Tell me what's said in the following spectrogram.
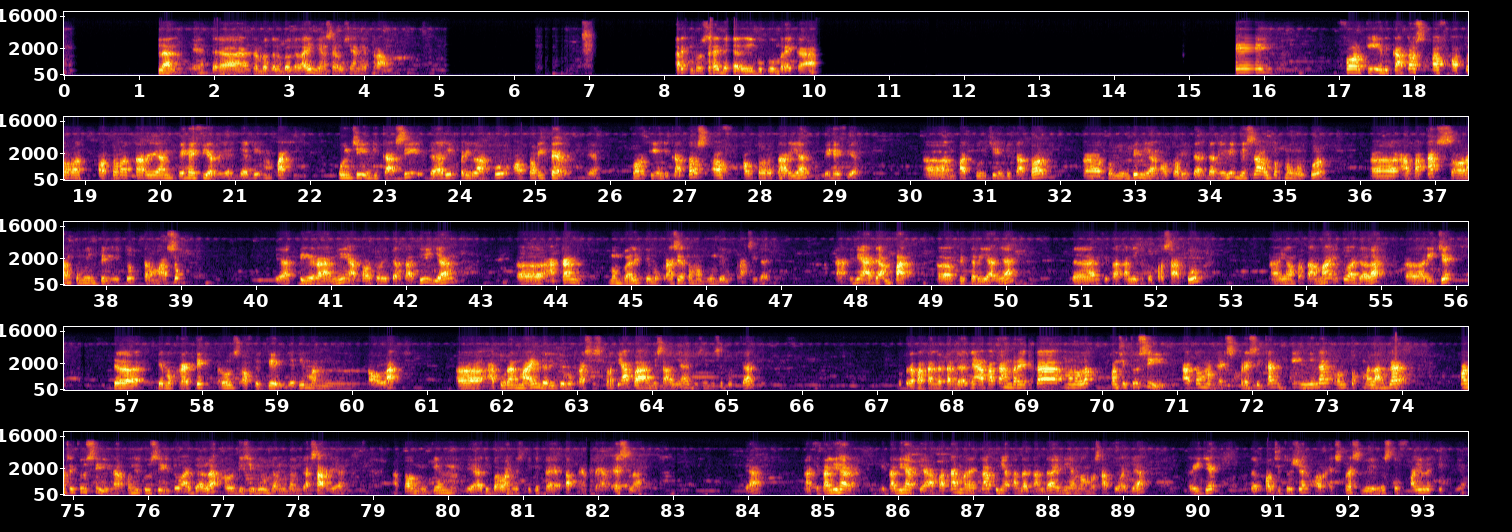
ya dan lembaga-lembaga lain yang seharusnya netral. Menarik menurut saya dari buku mereka four key indicators of authoritarian behavior ya. Jadi empat kunci indikasi dari perilaku otoriter. Four key indicators of authoritarian behavior. Uh, empat kunci indikator uh, pemimpin yang otoriter dan ini bisa untuk mengukur uh, apakah seorang pemimpin itu termasuk ya tirani atau otoriter tadi yang akan membalik demokrasi atau membunuh demokrasi tadi. Nah, ini ada empat kriterianya dan kita akan lihat satu persatu. Nah, yang pertama itu adalah reject the democratic rules of the game. Jadi menolak uh, aturan main dari demokrasi. Seperti apa? Misalnya di sini disebutkan beberapa tanda-tandanya apakah mereka menolak konstitusi atau mengekspresikan keinginan untuk melanggar konstitusi. Nah, konstitusi itu adalah kalau di sini undang-undang dasar ya, atau mungkin ya di bawahnya sedikit kayak TAP MPRS lah. Ya. Nah, kita lihat, kita lihat ya, apakah mereka punya tanda-tanda ini yang nomor satu aja, reject the constitution or express willingness to violate it ya.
